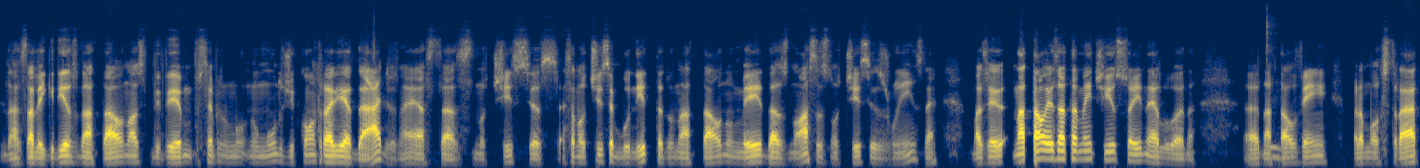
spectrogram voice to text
das alegrias do Natal, nós vivemos sempre num mundo de contrariedades, né? Essas notícias, essa notícia bonita do Natal no meio das nossas notícias ruins, né? Mas é, Natal é exatamente isso aí, né, Luana? Uh, Natal vem para mostrar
